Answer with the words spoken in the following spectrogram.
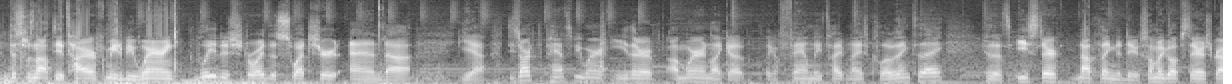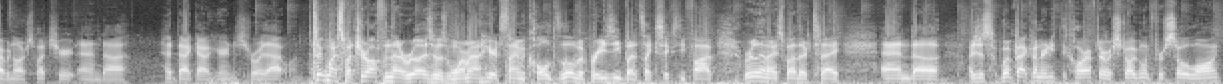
This was not the attire for me to be wearing. Completely destroyed the sweatshirt and uh, yeah, these aren't the pants to be wearing either. I'm wearing like a like a family type nice clothing today because it's Easter, nothing to do. So I'm gonna go upstairs, grab another sweatshirt and uh, head back out here and destroy that one. I took my sweatshirt off and then I realized it was warm out here. It's not even cold. It's a little bit breezy, but it's like 65. Really nice weather today. And uh, I just went back underneath the car after I was struggling for so long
